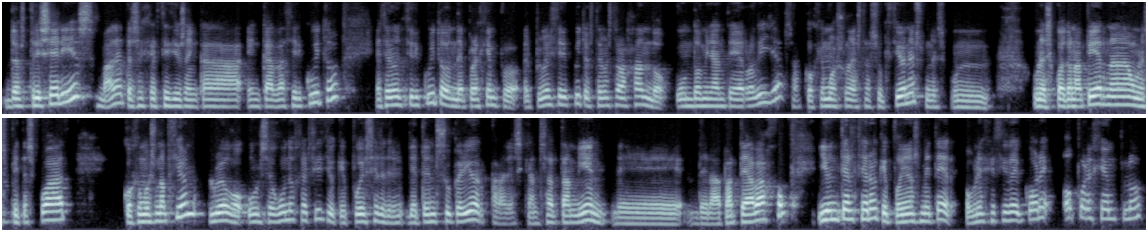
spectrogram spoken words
dos triseries, ¿vale? Tres ejercicios en cada, en cada circuito. Hacer un circuito donde, por ejemplo, el primer circuito estemos trabajando un dominante de rodillas, cogemos una de estas opciones, un, un, un squat a una pierna, un split squat, cogemos una opción, luego un segundo ejercicio que puede ser de, tren superior para descansar también de, de, la parte de abajo, y un tercero que podemos meter o un ejercicio de core o, por ejemplo,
